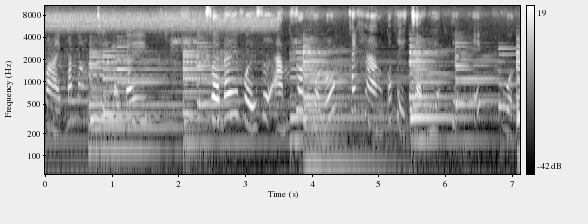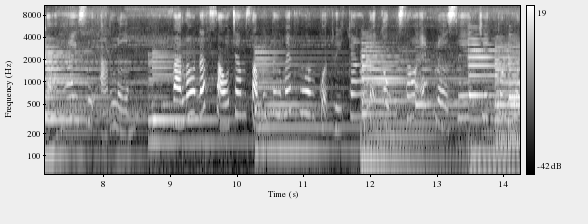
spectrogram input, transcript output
vài ba năm trở lại đây. Giờ đây với dự án Sun Group, khách hàng có thể trải nghiệm tiện ích của cả hai dự án lớn và lô đất 664m2 của Thúy Cao tại cổng sau FLC trên con đường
